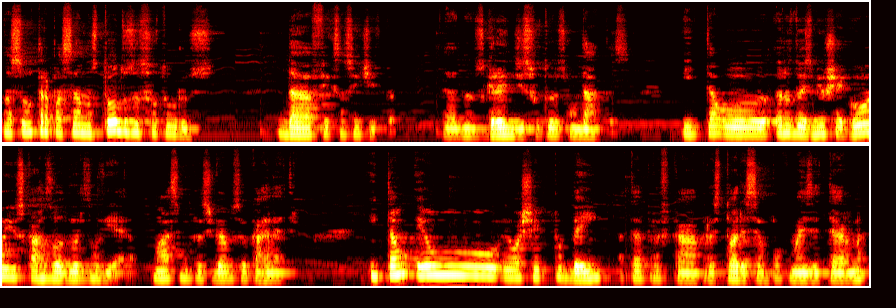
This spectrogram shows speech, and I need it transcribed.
Nós ultrapassamos todos os futuros da ficção científica, nos grandes futuros com datas. Então, o ano 2000 chegou e os carros voadores não vieram. O máximo que nós tivemos foi o carro elétrico. Então, eu, eu achei por bem, até para ficar para a história ser um pouco mais eterna,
